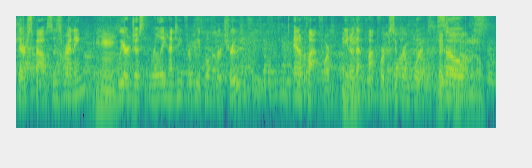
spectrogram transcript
their spouse is running. Mm-hmm. We are just really hunting for people for truth and a platform. You know, that platform is super important. Mm-hmm. That's so phenomenal.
